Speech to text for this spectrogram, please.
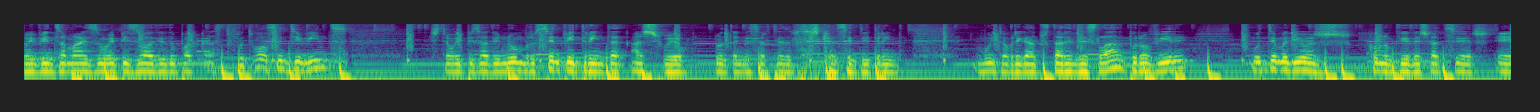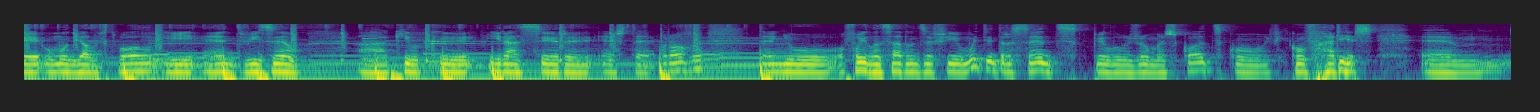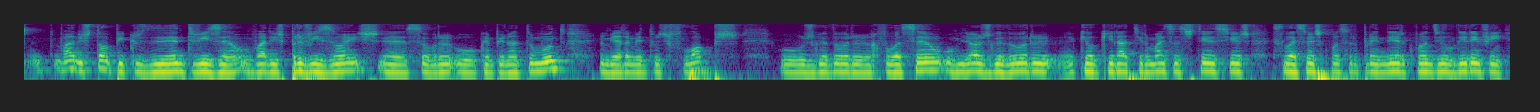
bem-vindos a mais um episódio do podcast Futebol 120. Este é o episódio número 130, acho eu, não tenho a certeza, mas acho que é 130. Muito obrigado por estarem desse lado, por ouvirem. O tema de hoje, como não podia deixar de ser, é o Mundial de Futebol e a antevisão àquilo que irá ser esta prova tenho, foi lançado um desafio muito interessante pelo João Mascote, com, enfim, com várias, um, ehm, vários tópicos de antevisão, várias previsões uh, sobre o Campeonato do Mundo, nomeadamente os flops, o jogador revelação, o melhor jogador, aquele que irá ter mais assistências, seleções que vão surpreender, que vão desiludir, enfim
